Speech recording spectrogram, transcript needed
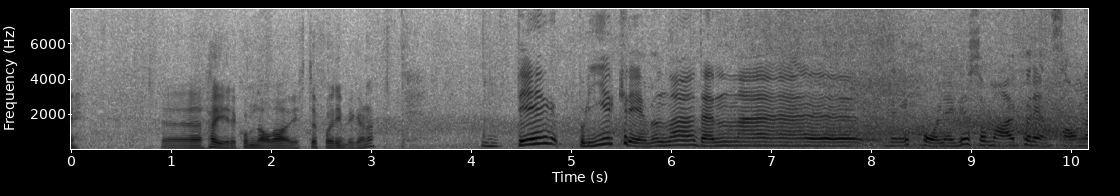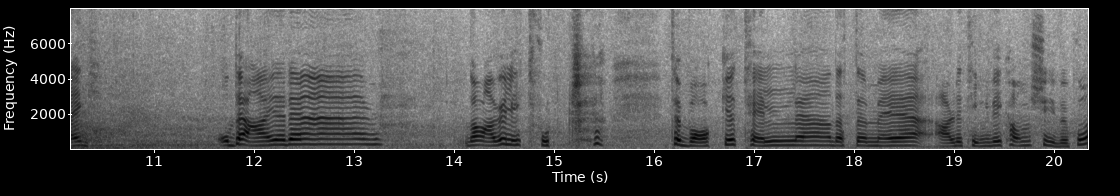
eh, høyere kommunale avgifter for innbyggerne? Det blir krevende, den, eh, det pålegget som er på renseanlegg. Og det er eh, Da er vi litt fort tilbake til eh, dette med er det ting vi kan skyve på.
